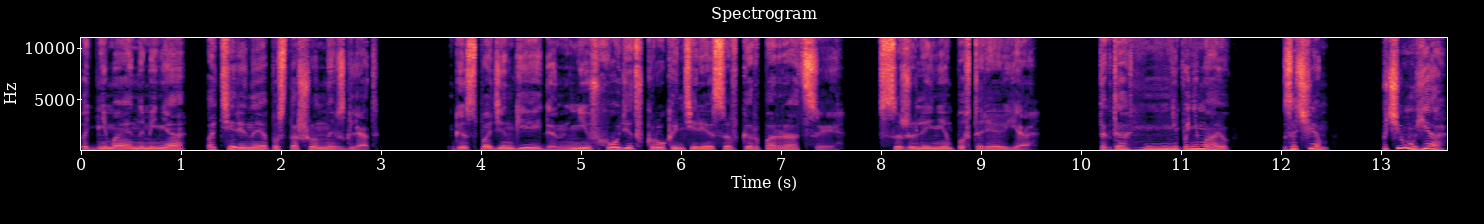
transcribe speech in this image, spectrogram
поднимая на меня потерянный опустошенный взгляд. Господин Гейден не входит в круг интересов корпорации. С сожалением повторяю я. Тогда не понимаю, зачем? Почему я?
